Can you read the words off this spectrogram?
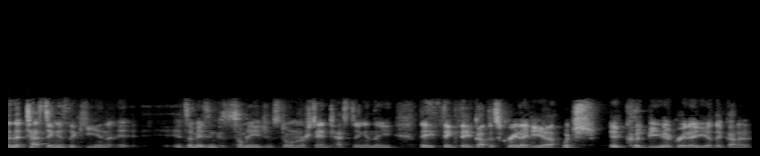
And the testing is the key, and it, it's amazing because so many agents don't understand testing and they, they think they've got this great idea, which it could be a great idea. They've got a,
